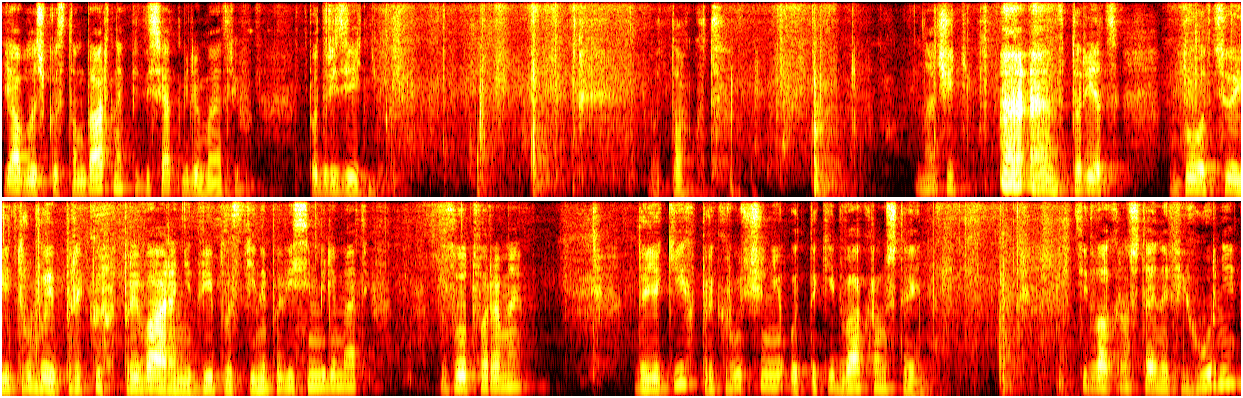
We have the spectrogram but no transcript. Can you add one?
Яблучко стандартне 50 мм. Подрізетник. От от. Значить, в торець до цієї труби приварені дві пластини по 8 мм з отворами, до яких прикручені от такі два кронштейни. Ці два кронштейни фігурні,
